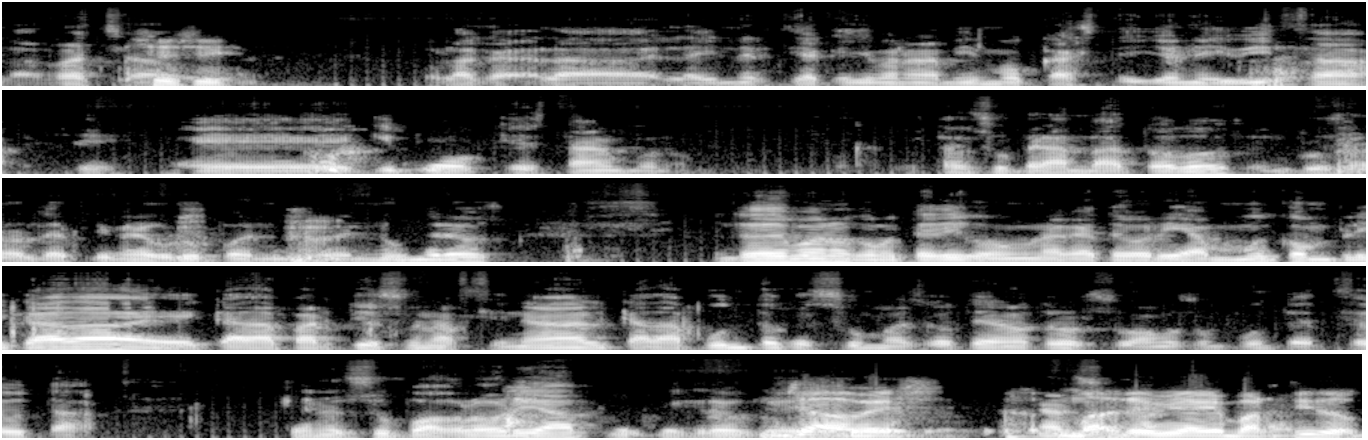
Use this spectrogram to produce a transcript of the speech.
la racha o la, la, inercia que llevan ahora mismo Castellón e Ibiza. Eh, equipos que están, bueno, están superando a todos, incluso a los del primer grupo en, números. Entonces, bueno, como te digo, una categoría muy complicada, eh, cada partido es una final, cada punto que sumas, nosotros sumamos un punto en Ceuta que nos supo a gloria, porque creo que... Ya ves, madre mía, qué partido.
